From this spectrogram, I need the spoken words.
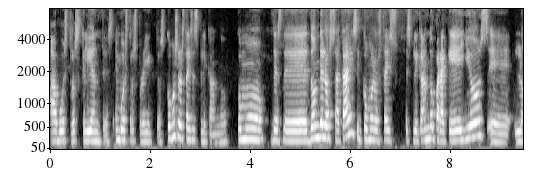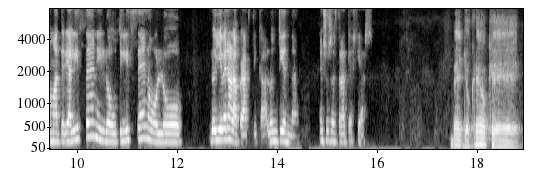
a vuestros clientes en vuestros proyectos? ¿Cómo se lo estáis explicando? ¿Cómo, ¿Desde dónde los sacáis y cómo lo estáis explicando para que ellos eh, lo materialicen y lo utilicen o lo, lo lleven a la práctica, lo entiendan en sus estrategias? yo creo que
